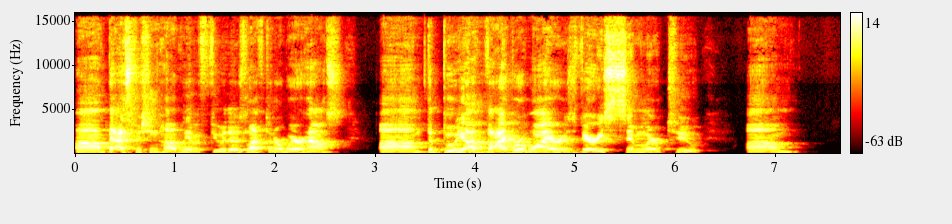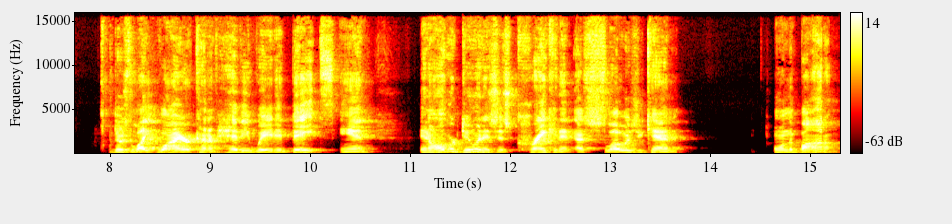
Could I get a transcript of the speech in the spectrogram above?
uh, Bass Fishing Hub. We have a few of those left in our warehouse. Um, the Booyah Vibra wire is very similar to um, there's light wire, kind of heavy weighted baits, and and all we're doing is just cranking it as slow as you can on the bottom.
